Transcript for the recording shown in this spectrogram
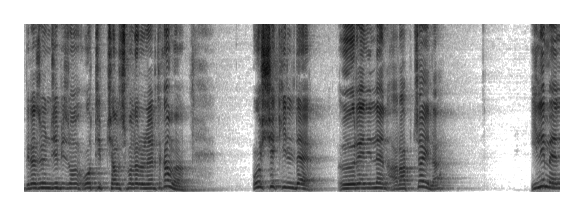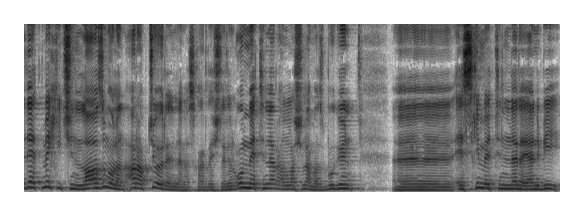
biraz önce biz o, o tip çalışmalar önerdik ama o şekilde öğrenilen Arapçayla ilim elde etmek için lazım olan Arapça öğrenilemez kardeşler. Yani o metinler anlaşılamaz. Bugün e, eski metinlere yani bir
